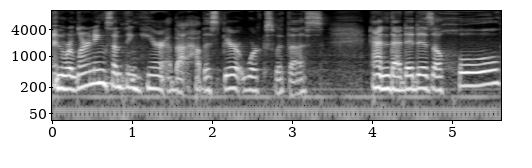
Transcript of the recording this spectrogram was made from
And we're learning something here about how the Spirit works with us and that it is a whole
